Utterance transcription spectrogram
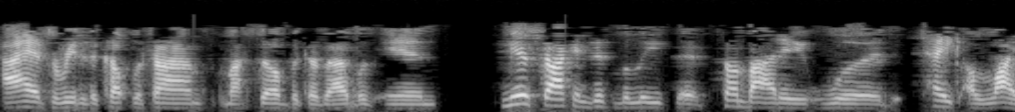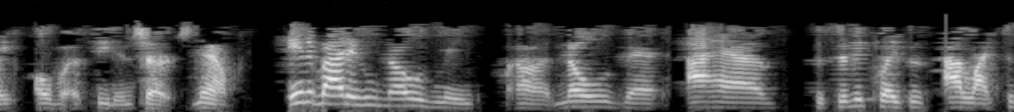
I had to read it a couple of times myself because I was in mere shock and disbelief that somebody would take a life over a seat in church. Now, anybody who knows me uh, knows that I have specific places I like to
